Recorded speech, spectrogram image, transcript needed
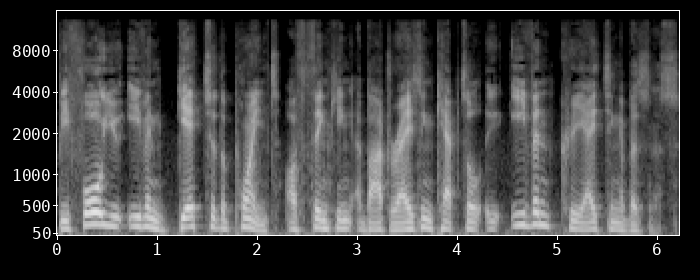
before you even get to the point of thinking about raising capital, even creating a business.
